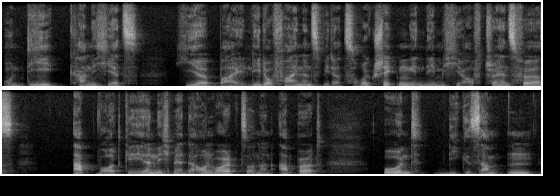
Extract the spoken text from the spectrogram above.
und die kann ich jetzt hier bei Lido Finance wieder zurückschicken, indem ich hier auf Transfers Upward gehe, nicht mehr Downward, sondern Upward und die gesamten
